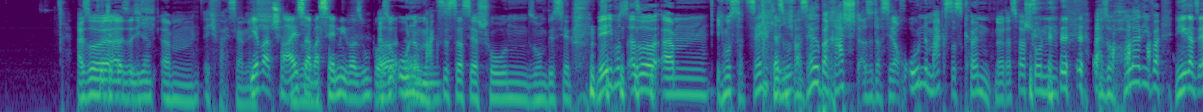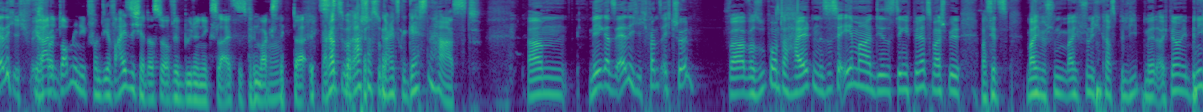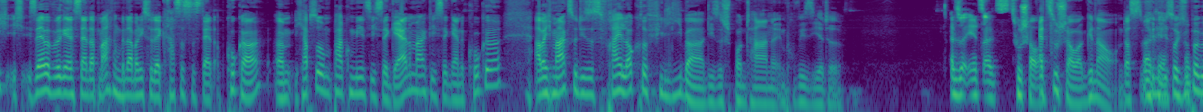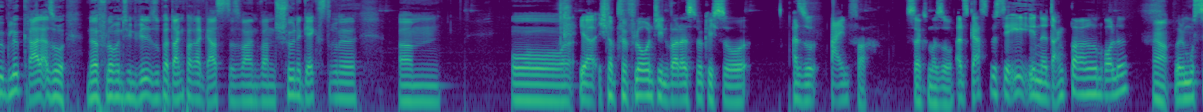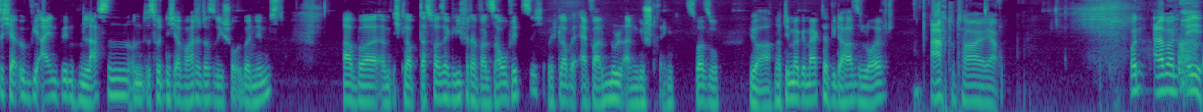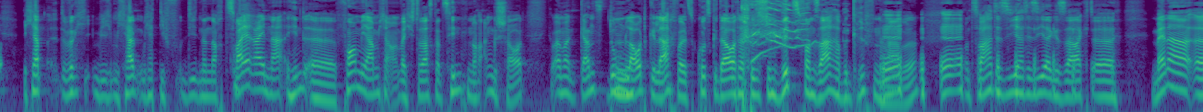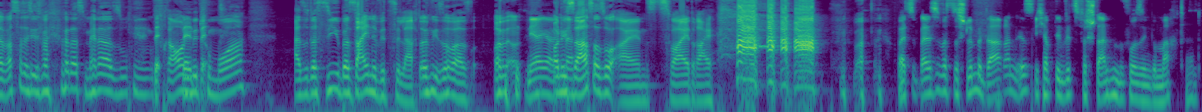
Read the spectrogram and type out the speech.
also, also ich, ähm, ich weiß ja nicht. Ihr wart scheiße, also, aber Sammy war super. Also ohne ähm, Max ist das ja schon so ein bisschen. Nee, ich muss also, ähm, ich muss tatsächlich, das ich war sehr überrascht, also dass ihr auch ohne Max das könnt, ne? Das war schon, also Holla, die war. Nee, ganz ehrlich, ich. Gerade ich Dominik, von dir weiß ich ja, dass du auf der Bühne nichts leistest, wenn Max ja. nicht da ist. Ich war ganz überrascht, dass du gar nichts gegessen hast. Ähm, nee, ganz ehrlich, ich fand's echt schön war, war super unterhalten. Es ist ja eh mal dieses Ding, ich bin ja zum Beispiel, was jetzt manchmal schon, manchmal schon nicht krass beliebt mit, aber ich bin, auch bin nicht, ich selber will gerne Stand-up machen, bin aber nicht so der krasseste Stand-up-Gucker. Ähm, ich habe so ein paar Comedians, die ich sehr gerne mag, die ich sehr gerne gucke, aber ich mag so dieses frei lockere viel lieber, dieses spontane, improvisierte. Also jetzt als Zuschauer. Als Zuschauer, genau. Und das okay. finde ich ist euch super geglückt. Gerade, also, ne, Florentin Will, super dankbarer Gast. Das waren, waren schöne Gags drin. Ähm, und ja, ich glaube, für Florentin war das wirklich so, also einfach. Ich sag's mal so. Als Gast bist du ja eh in einer dankbareren Rolle. Ja. Weil du musst dich ja irgendwie einbinden lassen und es wird nicht erwartet, dass du die Show übernimmst. Aber ähm, ich glaube, das, was er geliefert hat, war sauwitzig. Aber ich glaube, er war null angestrengt. Es war so, ja, nachdem er gemerkt hat, wie der Hase läuft. Ach, total, ja. Und aber ey, ich habe wirklich, mich, mich, hat, mich hat die, die noch zwei Reihen na, hin, äh, vor mir, haben mich, weil ich saß ganz hinten noch angeschaut. Ich habe einmal ganz dumm mhm. laut gelacht, weil es kurz gedauert hat, bis ich den Witz von Sarah begriffen habe. Und zwar hatte sie, hatte sie ja gesagt, äh, Männer, äh, was hatte sie, was war das? Männer suchen Frauen mit Humor. Also, dass sie über seine Witze lacht, irgendwie sowas. Und, und, ja, ja, und ich saß da so eins, zwei, drei. weißt, du, weißt du, was das Schlimme daran ist? Ich habe den Witz verstanden, bevor sie ihn gemacht hat.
